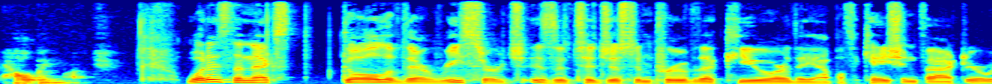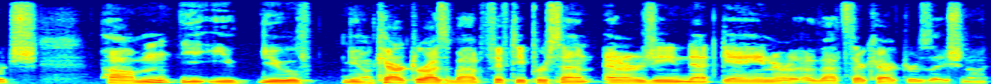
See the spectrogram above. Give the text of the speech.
helping much. What is the next goal of their research? Is it to just improve the Q or the amplification factor, which um, you you've you know characterize about 50% energy net gain or, or, that's their characterization of it.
